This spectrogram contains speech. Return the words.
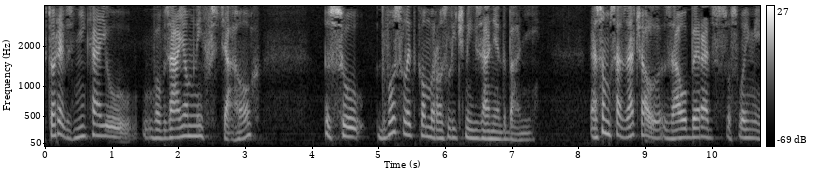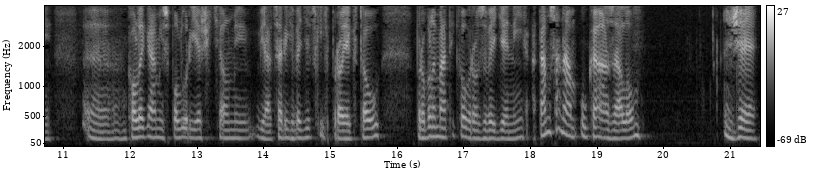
ktoré vznikajú vo vzájomných vzťahoch, sú dôsledkom rozličných zanedbaní. Ja som sa začal zaoberať so svojimi e, kolegami, spoluriešiteľmi viacerých vedeckých projektov problematikou rozvedených a tam sa nám ukázalo, že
